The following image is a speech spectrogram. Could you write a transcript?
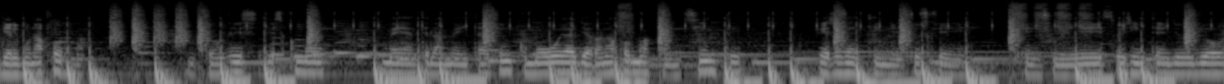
de, alguna forma. Entonces es como mediante la meditación cómo voy a llevar a una forma consciente esos sentimientos que en sí estoy sintiendo yo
